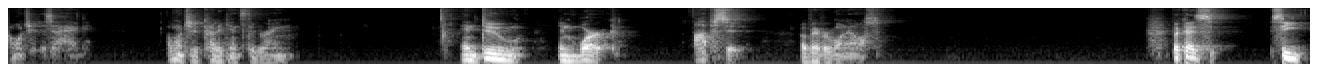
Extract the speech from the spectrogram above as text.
I want you to zag. I want you to cut against the grain and do and work opposite of everyone else. Because, see,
